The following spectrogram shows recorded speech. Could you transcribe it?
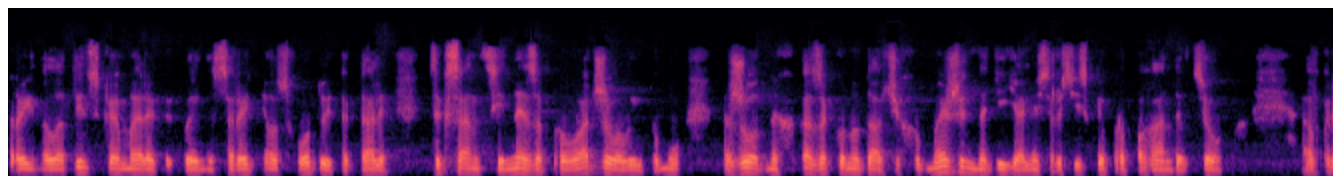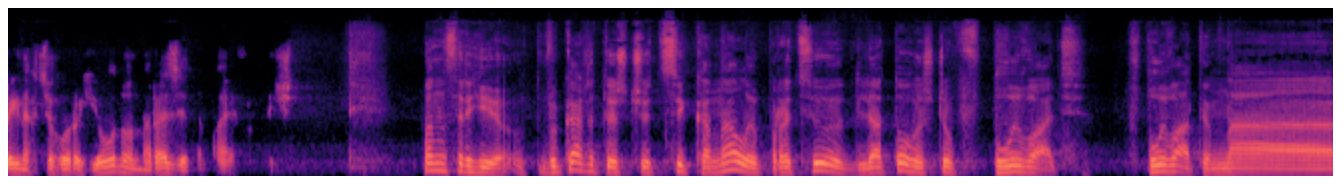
країни Латинської Америки, країни Середнього Сходу і так далі цих санкцій не запроваджували, і тому жодних законодавчих обмежень на діяльність російської пропаганди в цьому в країнах цього регіону наразі немає фактично. Пане Сергію, ви кажете, що ці канали працюють для того, щоб впливати. Впливати на,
